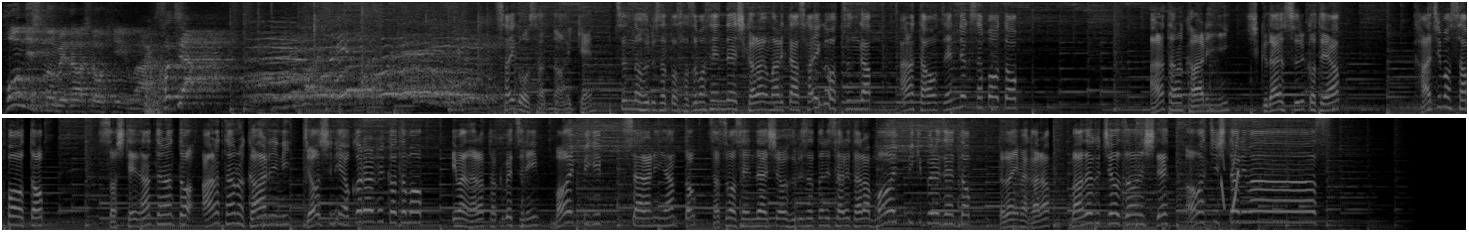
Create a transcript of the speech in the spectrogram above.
本日の目玉商品はこちら。西郷さんの愛犬つんのふるさと薩摩川内市から生まれた西郷つんが。あなたを全力サポート。あなたの代わりに宿題をすることや家事もサポート。そしてなんとなんとあなたの代わりに上司に怒られることも。今なら特別にもう一匹さらになんと薩摩川内市をふるさとにされたらもう一匹プレゼント。ただいまから窓口をゾーンしてお待ちしております。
